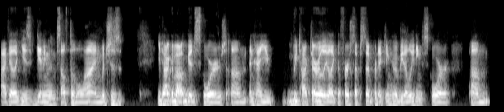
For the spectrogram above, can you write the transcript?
I feel like he's getting himself to the line, which is, you talk about good scores um, and how you, we talked early, like the first episode predicting who would be the leading scorer. Um,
